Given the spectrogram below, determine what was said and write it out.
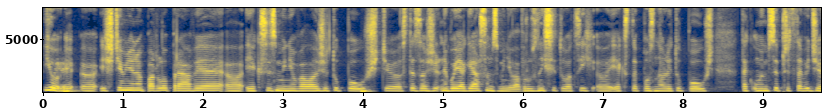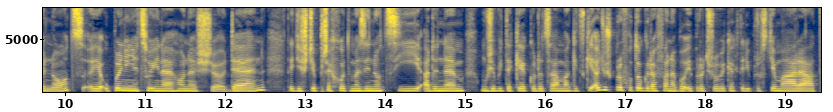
Jo, je, e, ještě mě napadlo právě, e, jak jsi zmiňovala, že tu poušť e, jste zažili, nebo jak já jsem zmiňovala, v různých situacích, jak jste poznali tu poušť, tak umím si představit, že noc je úplně něco jiného než den. Teď ještě přechod mezi nocí a dnem může být taky jako docela magický, ať už pro fotografa nebo i pro člověka, který prostě má rád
